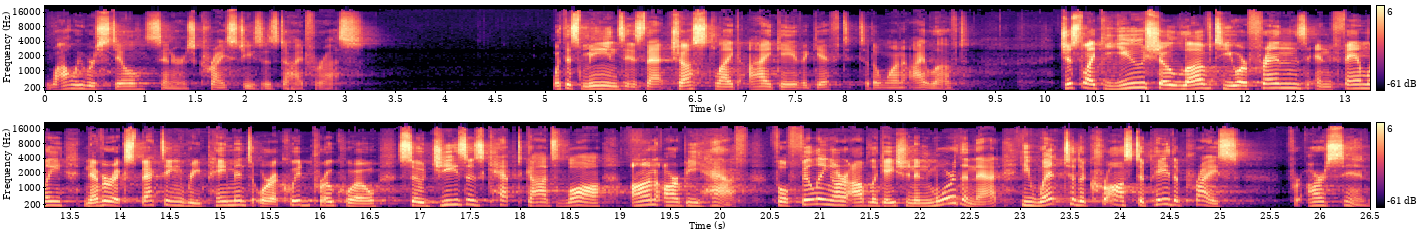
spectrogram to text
While we were still sinners, Christ Jesus died for us. What this means is that just like I gave a gift to the one I loved, just like you show love to your friends and family, never expecting repayment or a quid pro quo, so Jesus kept God's law on our behalf, fulfilling our obligation. And more than that, he went to the cross to pay the price for our sin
